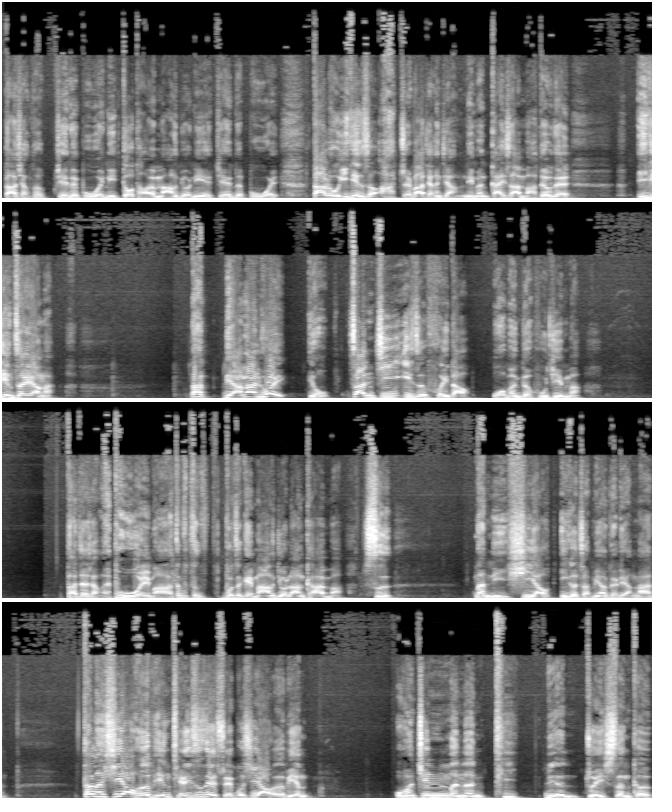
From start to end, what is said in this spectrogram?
大家想说绝对不会，你都讨厌马英九，你也绝对不会。大陆一定说啊，嘴巴讲讲，你们改善嘛，对不对？一定这样啊。那两岸会有战机一直飞到我们的附近吗？大家讲哎，不会嘛，这不是不是给马英九难看吗？是。那你需要一个怎么样的两岸？当然需要和平，全世界谁不需要和平？我们金门人体验最深刻，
